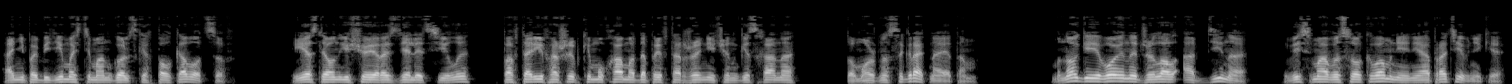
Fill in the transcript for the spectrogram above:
о непобедимости монгольских полководцев. Если он еще и разделит силы, повторив ошибки Мухаммада при вторжении Чингисхана, то можно сыграть на этом. Многие воины Джилал-ад-Дина весьма высокого мнения о противнике.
